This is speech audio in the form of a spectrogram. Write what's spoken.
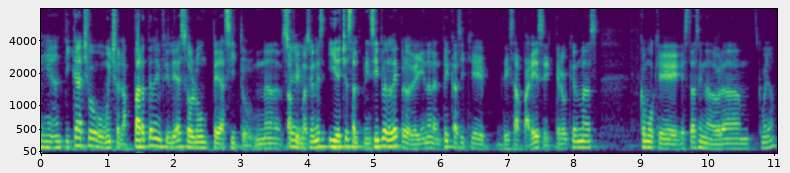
eh, anticacho, o mucho, la parte de la infidelidad es solo un pedacito, unas Sí. afirmaciones, y de hecho es al principio de la ley, pero de ahí en adelante casi que desaparece. Creo que es más como que esta senadora, ¿cómo se llama?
